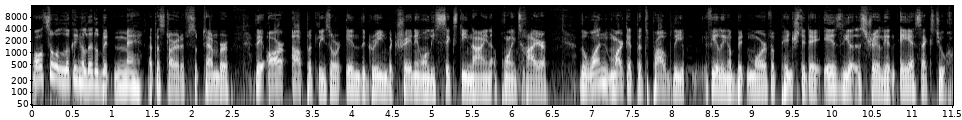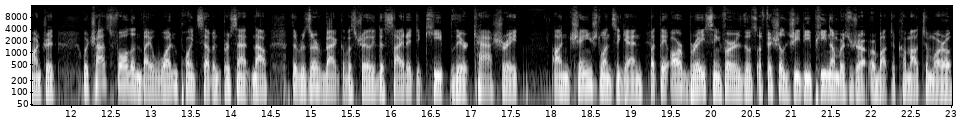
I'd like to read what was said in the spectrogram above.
also looking a little bit meh at the start of September. They are up at least or in the green, but trading only 69 points higher. The one market that's probably feeling a bit more of a pinch today is the Australian ASX 200, which has fallen by 1.7%. Now, the Reserve Bank of Australia decided to keep their cash rate unchanged once again, but they are bracing for those official GDP numbers which are about to come out tomorrow,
